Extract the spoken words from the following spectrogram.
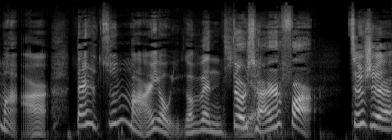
码，但是均码有一个问题，就是全是缝儿，就是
